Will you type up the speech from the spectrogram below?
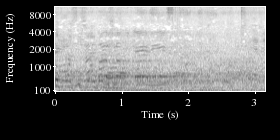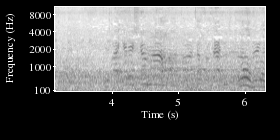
direito pra assistir. Vai o jogo dele. Ele vai querer chamar, rapaz. Tá fazendo a gente. Não, não, não.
